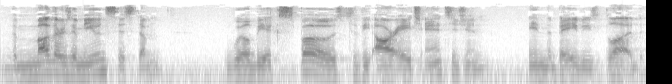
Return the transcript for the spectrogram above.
the mother's immune system will be exposed to the Rh antigen in the baby's blood,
